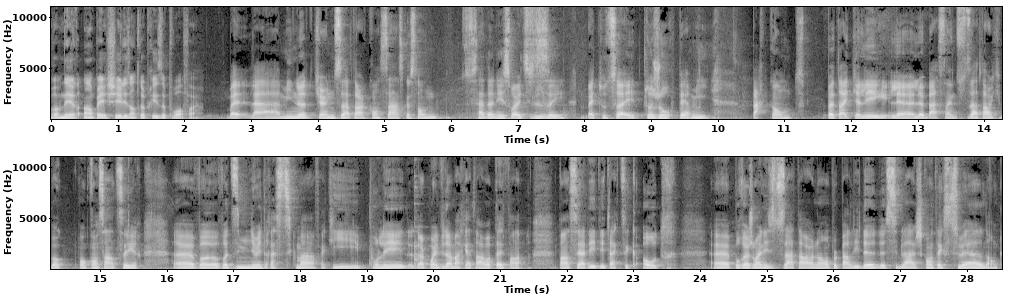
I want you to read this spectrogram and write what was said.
va venir empêcher les entreprises de pouvoir faire? Ben, la minute qu'un utilisateur consent que son sa donnée soit utilisée, ben, tout ça est toujours permis. Par contre, peut-être que les, le, bassin d'utilisateurs qui va, vont consentir euh, va, va, diminuer drastiquement. D'un point de vue d'un marketeur, va peut-être penser à des, des tactiques autres euh, pour rejoindre les utilisateurs. Là, on peut parler de, ciblage contextuel, donc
